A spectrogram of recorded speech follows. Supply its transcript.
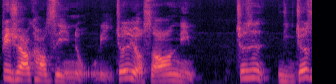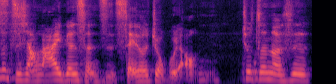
必须要靠自己努力，就是有时候你。就是你就是只想拉一根绳子，谁都救不了你，就真的是，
